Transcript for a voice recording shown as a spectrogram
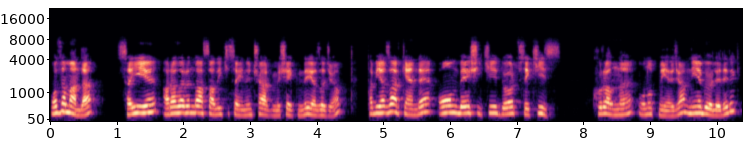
o zaman da sayıyı aralarında asal iki sayının çarpımı şeklinde yazacağım. Tabi yazarken de 15, 2, 4, 8 kuralını unutmayacağım. Niye böyle dedik?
